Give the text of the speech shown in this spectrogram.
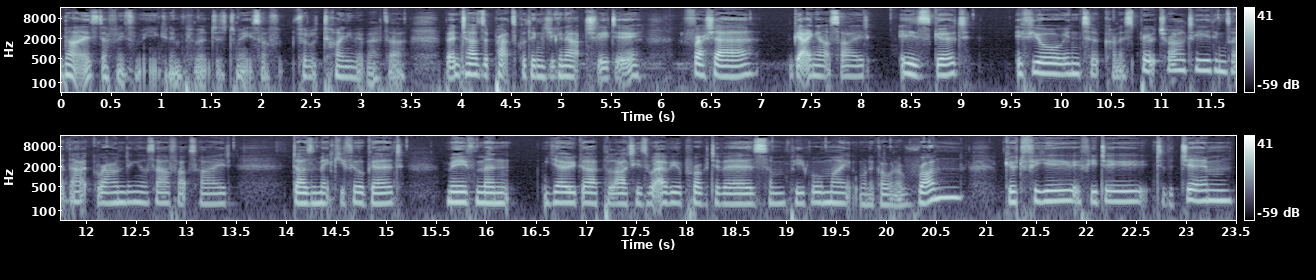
that is definitely something you can implement just to make yourself feel a tiny bit better. But in terms of practical things you can actually do, fresh air, getting outside is good if you're into kind of spirituality, things like that, grounding yourself outside does make you feel good. Movement, yoga, Pilates, whatever your prerogative is. Some people might want to go on a run. Good for you if you do. To the gym,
